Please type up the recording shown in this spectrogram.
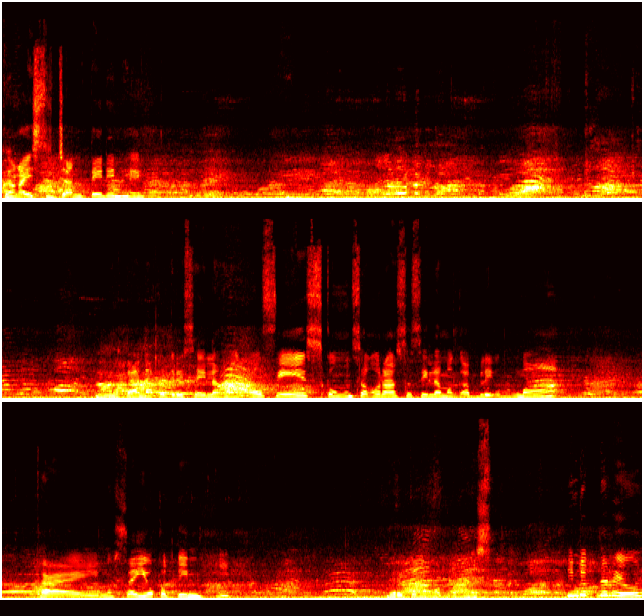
Huwag ka estudyante din eh. Munta na ko diri sa ilang office kung unsang oraso sila mag-abli ugma kay musayo ko din eh. Diri ko mga panos. Hindot diri oh.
